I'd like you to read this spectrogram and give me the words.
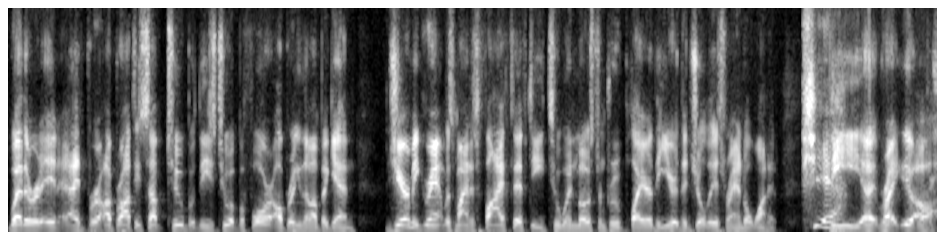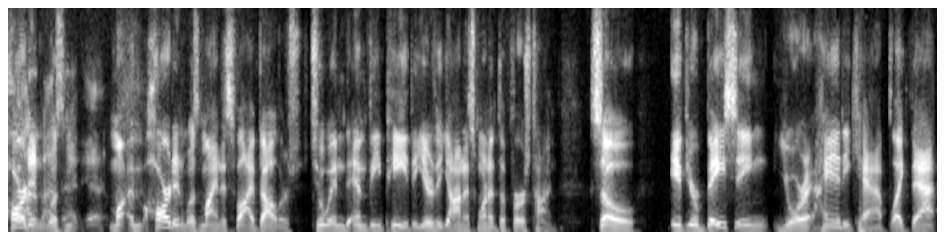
Whether it, I, br- I brought these up too, but these two up before, I'll bring them up again. Jerami Grant was minus 550 to win Most Improved Player the year that Julius Randle won it. Yeah. The uh, right uh, Harden was that, yeah. Ma- Harden was minus five dollars to win MVP the year that Giannis won it the first time. So if you're basing your handicap like that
